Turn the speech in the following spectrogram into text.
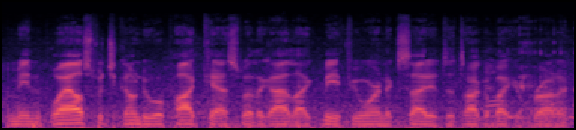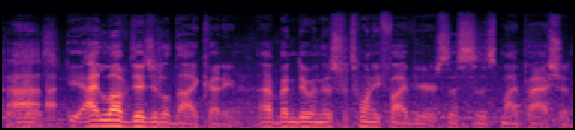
I mean, why else would you come to a podcast with a guy like me if you weren't excited to talk about your product? I. I, I love digital die cutting. I've been doing this for 25 years. This is my passion,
